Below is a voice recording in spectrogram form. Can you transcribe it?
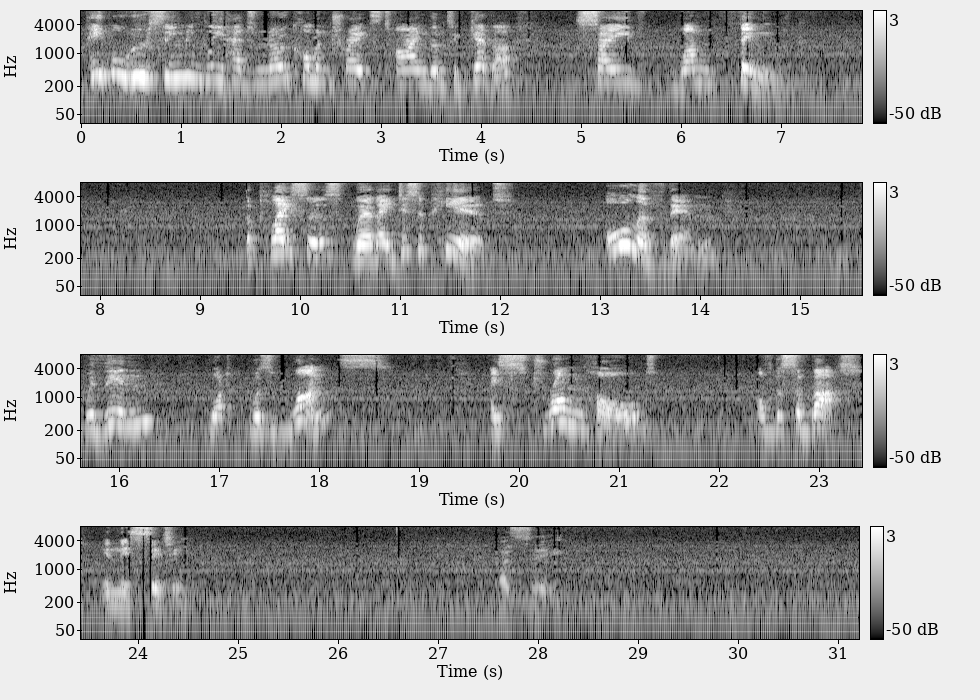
People who seemingly had no common traits tying them together, save one thing. The places where they disappeared, all of them within what was once a stronghold of the Sabbat in this city. I see.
